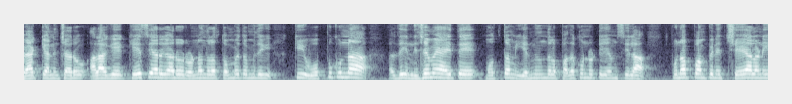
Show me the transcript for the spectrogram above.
వ్యాఖ్యానించారు. అలాగే కేసీఆర్ గారు రెండు వందల తొంభై తొమ్మిదికి ఒప్పుకున్న అది నిజమే అయితే మొత్తం ఎనిమిది వందల పదకొండు టీఎంసీల పునఃపంపిణీ చేయాలని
